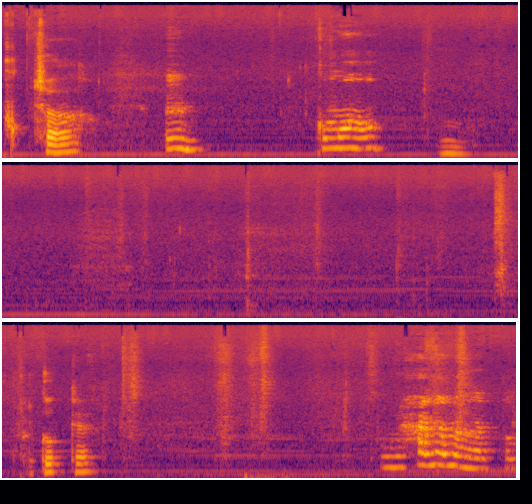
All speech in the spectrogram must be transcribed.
푹 자. 응. 고마워. 불 끌게. 우리 하나만 놔둬.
